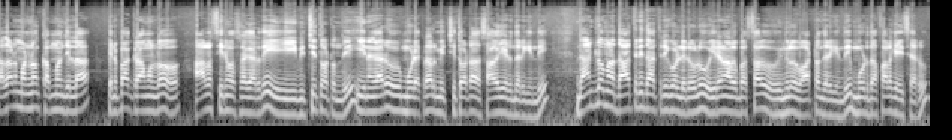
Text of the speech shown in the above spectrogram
తల్లాడు మండలం ఖమ్మం జిల్లా పినపాక్ గ్రామంలో ఆళ్ళ శ్రీనివాసరావు గారిది ఈ మిర్చి తోట ఉంది. ఈయన గారు మూడు ఎకరాల మిర్చి తోట సాగు చేయడం జరిగింది. దాంట్లో మన దాత్రి దాత్రి గోల్డ్ ఎరువులు ఇరవై నాలుగు బస్తాలు ఇందులో వాడటం జరిగింది. మూడు దఫాలుగా వేశారు.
